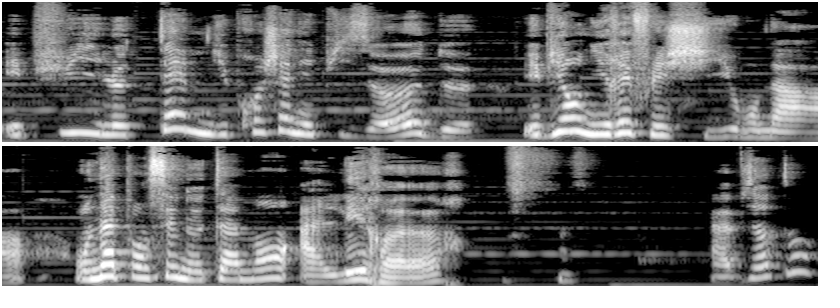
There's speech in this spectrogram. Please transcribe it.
et puis le thème du prochain épisode, eh bien on y réfléchit, on a, on a pensé notamment à l'erreur. à bientôt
